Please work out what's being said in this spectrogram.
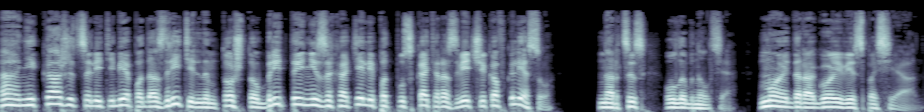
«А не кажется ли тебе подозрительным то, что бритты не захотели подпускать разведчиков к лесу?» Нарцисс улыбнулся. «Мой дорогой Веспасиан,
